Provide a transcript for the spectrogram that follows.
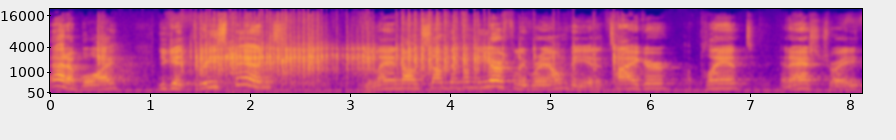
Atta boy, you get three spins. You land on something from the earthly realm, be it a tiger, a plant, an ashtray.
